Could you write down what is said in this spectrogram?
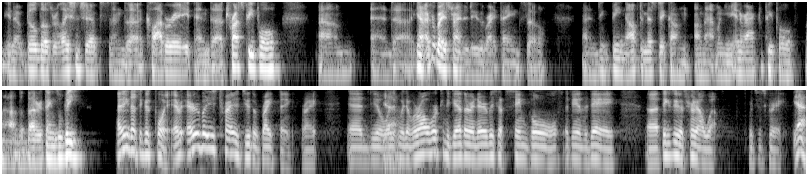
you know build those relationships and uh, collaborate and uh, trust people um, and uh, you know everybody's trying to do the right thing so i think being optimistic on on that when you interact with people uh, the better things will be. I think that's a good point. Everybody's trying to do the right thing right? And you know, Yeah. when, when we're all working together and everybody's got the same goals at the end of the day, uh, things are going to turn out well, which is great. Yeah.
